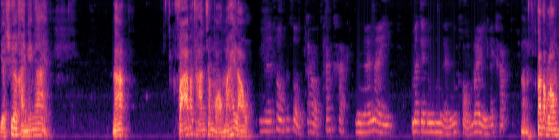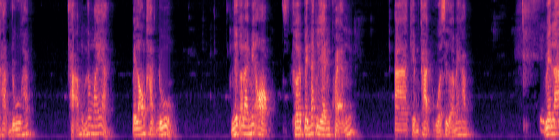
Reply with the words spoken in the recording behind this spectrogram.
อย่าเชื่อใครง่าย ๆ นะ ฟ้าประทานสมองมาให้เรา เนื้อทองผสมเก่าถ้าขัดเนื้อในมันจะดูเหมือนของใหม่ไหมครับ อืม ก็ต้องลองขัดดูครับ ถามผมทำไมอะ ไปลองขัดดู นึกอะไรไม่ออก เคยเป็นนักเรียนแขวนอาเข็มขัดหัวเสือไหมครับ เวลา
